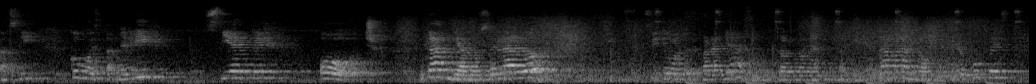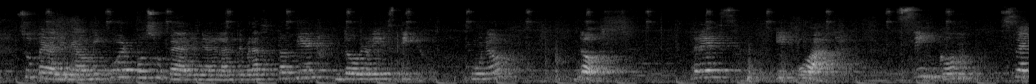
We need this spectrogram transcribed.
así como está Meli. 7, 8. Cambiamos de lado. Si yo volver para allá, otras manos aquí en la cámara, no te preocupes. Super alineado mi cuerpo, super alineado el antebrazo también. Doblo y estiro. 1, 2, 3 y 4, 5, 6,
